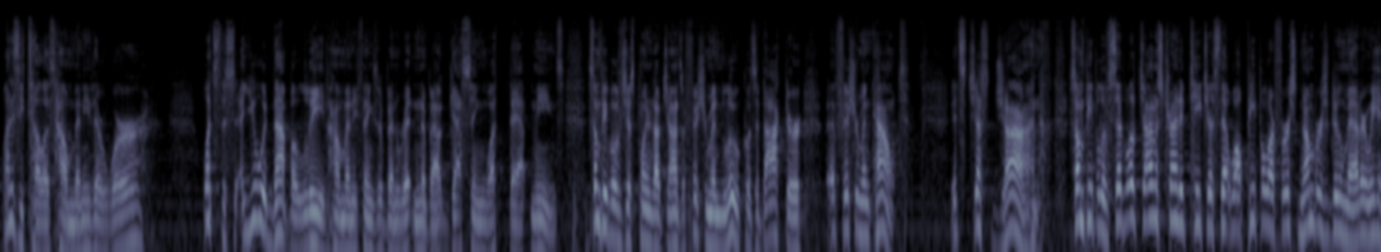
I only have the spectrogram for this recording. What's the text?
Why does he tell us how many there were? What's this? You would not believe how many things have been written about guessing what that means. Some people have just pointed out John's a fisherman. Luke was a doctor. Uh, fishermen count. It's just John. Some people have said, well, John is trying to teach us that while people are first, numbers do matter. We,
